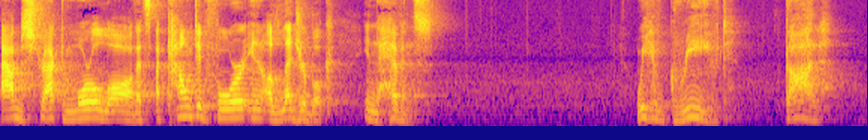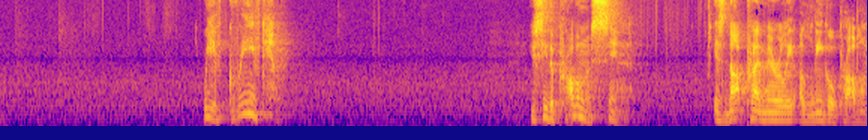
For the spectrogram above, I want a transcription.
abstract moral law that's accounted for in a ledger book in the heavens. We have grieved God. We have grieved Him. You see, the problem of sin is not primarily a legal problem,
